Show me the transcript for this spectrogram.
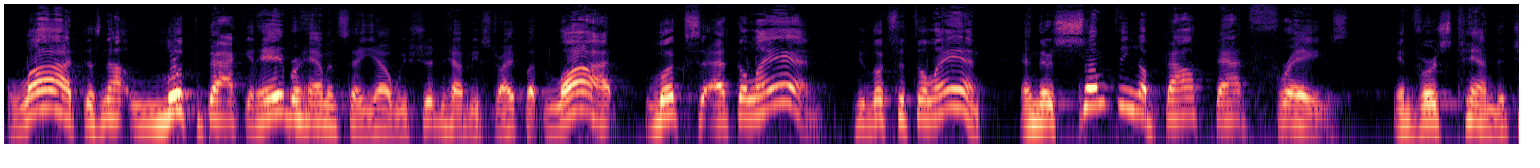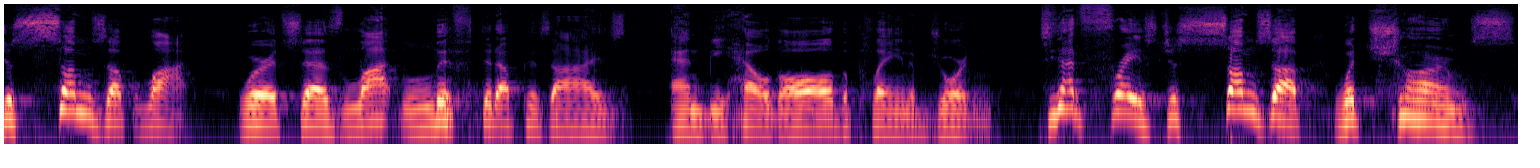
Lot does not look back at Abraham and say, Yeah, we shouldn't have any strife, but Lot looks at the land. He looks at the land. And there's something about that phrase in verse 10 that just sums up Lot, where it says, Lot lifted up his eyes and beheld all the plain of Jordan. See, that phrase just sums up what charms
